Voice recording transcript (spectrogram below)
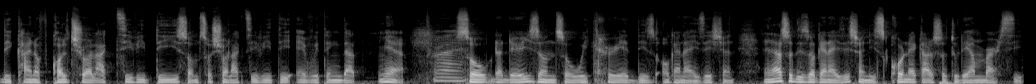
the kind of cultural activity, some social activity, everything that yeah. Right. So that the reason so we create this organization, and also this organization is connect also to the embassy.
